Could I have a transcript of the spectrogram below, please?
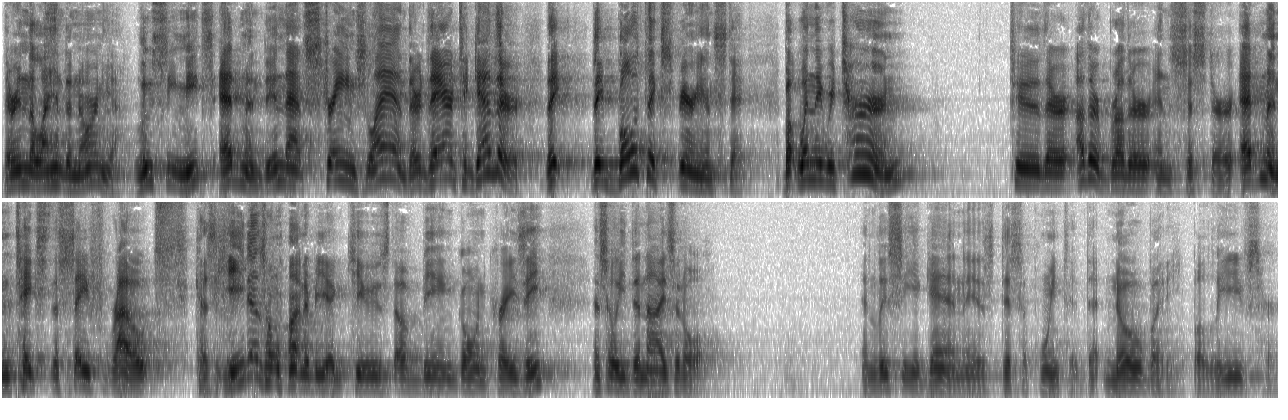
they're in the land of Narnia. Lucy meets Edmund in that strange land. They're there together. They, they both experienced it. But when they return to their other brother and sister, Edmund takes the safe route because he doesn't want to be accused of being going crazy. And so he denies it all. And Lucy again is disappointed that nobody believes her,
